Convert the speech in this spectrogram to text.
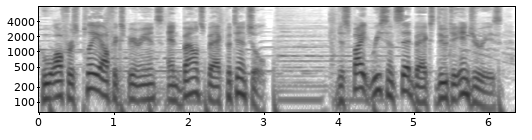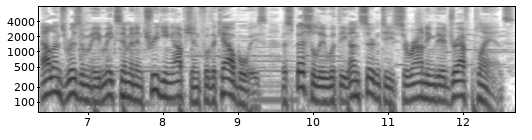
who offers playoff experience and bounce back potential. Despite recent setbacks due to injuries, Allen's resume makes him an intriguing option for the Cowboys, especially with the uncertainty surrounding their draft plans.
